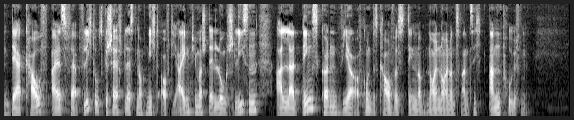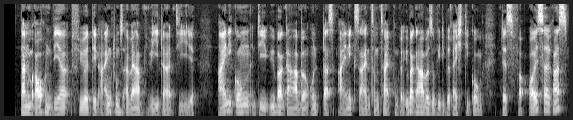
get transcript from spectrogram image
Der Kauf als Verpflichtungsgeschäft lässt noch nicht auf die Eigentümerstellung schließen. Allerdings können wir aufgrund des Kaufes den 929 anprüfen. Dann brauchen wir für den Eigentumserwerb wieder die Einigung, die Übergabe und das Einigsein zum Zeitpunkt der Übergabe sowie die Berechtigung des Veräußerers.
